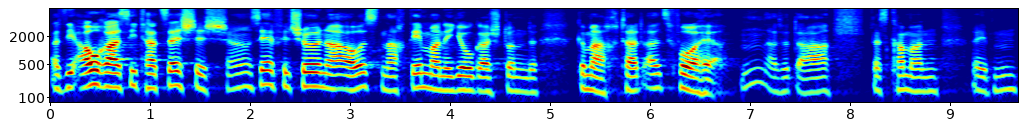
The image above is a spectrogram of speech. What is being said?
Also die Aura sieht tatsächlich ja, sehr viel schöner aus, nachdem man eine Yogastunde gemacht hat, als vorher. Hm, also da, das kann man eben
